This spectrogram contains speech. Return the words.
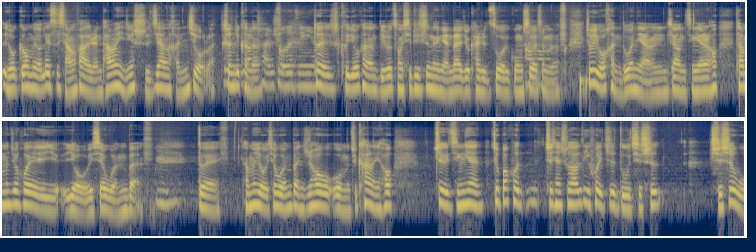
有跟我们有类似想法的人，他们已经实践了很久了，甚至可能成熟的经验。对，可有可能，比如说从嬉皮士那个年代就开始做公社什么的，就有很多年这样的经验。然后他们就会有一些文本，嗯，对他们有一些文本之后，我们去看了以后，这个经验就包括之前说到例会制度，其实其实我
